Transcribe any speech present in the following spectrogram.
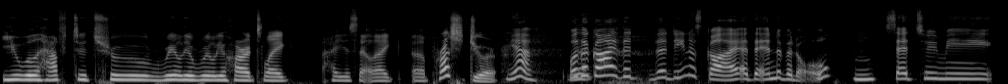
you will have to through really really hard like how you say like a procedure. yeah. Well, Yeah. the guy, the the Dinas guy, at the end of it all, Mm. said to me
